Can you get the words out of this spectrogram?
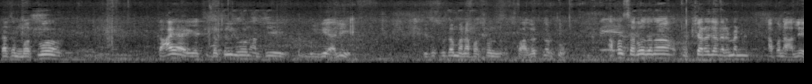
त्याचं महत्त्व काय आहे याची दखल घेऊन आमची मुलगी आली तिचं सुद्धा मनापासून स्वागत करतो. आपण सर्वजण उपचाराच्या दरम्यान आपण आले.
